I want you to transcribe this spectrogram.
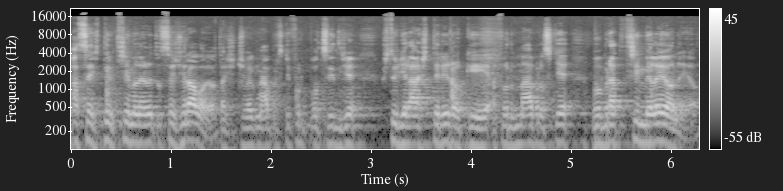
a se tím 3 miliony to sežralo, jo. takže člověk má prostě furt pocit, že už to dělá 4 roky a furt má prostě obrat 3 miliony. Jo.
